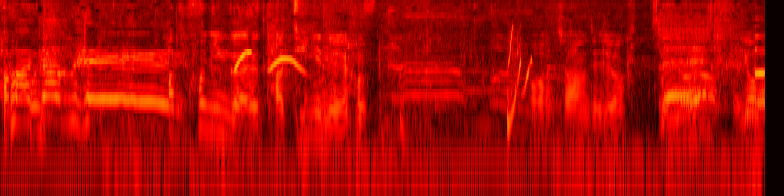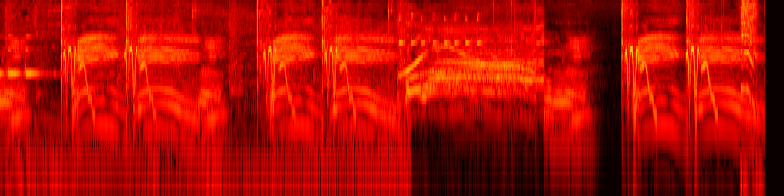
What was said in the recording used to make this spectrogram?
과감해. 팝콘인가요? 다 튀기네요. 어, 저 하면 되죠? 네. 껴기. 갱, 갱. 갱, 갱. 껴기. 갱, 갱.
